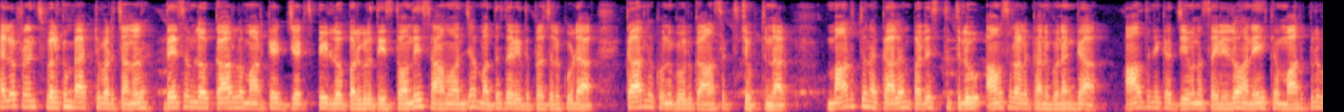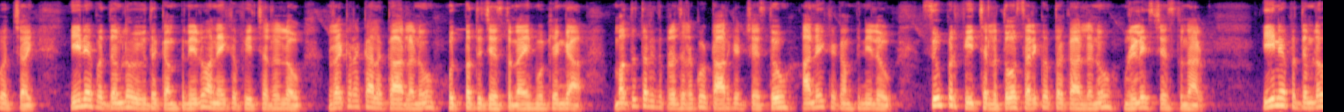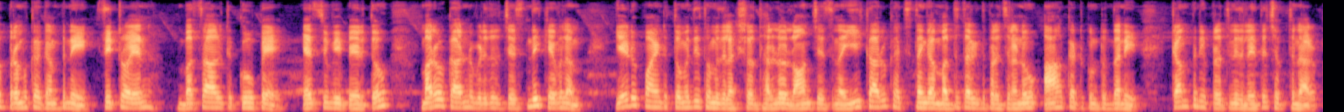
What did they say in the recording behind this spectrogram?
Hello friends welcome back to our channel దేశంలో కార్ల market jet స్పీడ్లో పరుగులు తీస్తోంది. సామాన్య మధ్యతరగతి ప్రజలు కూడా కార్ల కొనుగోలుకు ఆసక్తి చూపుతున్నారు. మారుతున్న కాలం పరిస్థితులు అవసరాలకు అనుగుణంగా ఆధునిక జీవన శైలిలో అనేక మార్పులు వచ్చాయి. ఈ నేపథ్యంలో వివిధ కంపెనీలు అనేక ఫీచర్లలో రకరకాల కార్లను ఉత్పత్తి చేస్తున్నాయి. ముఖ్యంగా మధ్యతరగతి ప్రజలకు టార్గెట్ చేస్తూ అనేక కంపెనీలు సూపర్ ఫీచర్లతో సరికొత్త కార్లను రిలీజ్ చేస్తున్నారు. ఈ నేపథ్యంలో ప్రముఖ company Citroen Basalt coupe SUV పేరుతో మరో కారును విడుదల చేసింది. కేవలం ఏడు పాయింట్ తొమ్మిది తొమ్మిది లక్షల ధరలో లాంచ్ చేసిన ఈ కారు ఖచ్చితంగా మధ్యతరగతి ప్రజలను ఆకట్టుకుంటుందని కంపెనీ ప్రతినిధులు అయితే చెప్తున్నారు.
